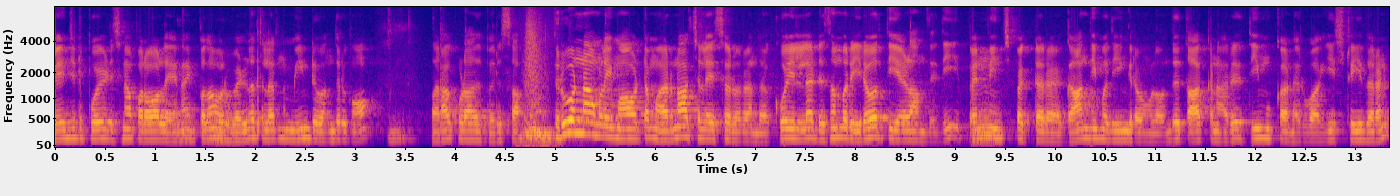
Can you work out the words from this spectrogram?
பெஞ்சிட்டு போயிடுச்சுன்னா பரவாயில்ல. ஏன்னா இப்பதான் ஒரு வெள்ளத்துல இருந்து மீண்டு வந்திருக்கோம். வரக்கூடாது பெருசா. திருவண்ணாமலை மாவட்டம் அருணாச்சலேஸ்வரர் அந்த கோயில்ல டிசம்பர் இருபத்தி ஏழாம் தேதி பெண் இன்ஸ்பெக்டர் காந்திமதிங்கிறவங்களை வந்து தாக்குனாரு. திமுக நிர்வாகி ஸ்ரீதரன்.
